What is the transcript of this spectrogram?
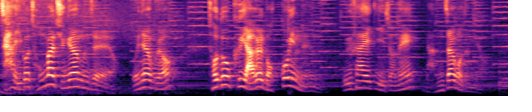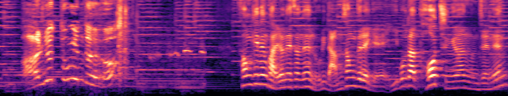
자, 이거 정말 중요한 문제예요. 왜냐고요? 저도 그 약을 먹고 있는 의사이기 이전에 남자거든요. 아니요 뚱인데요? 성기능 관련해서는 우리 남성들에게 이보다 더 중요한 문제는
